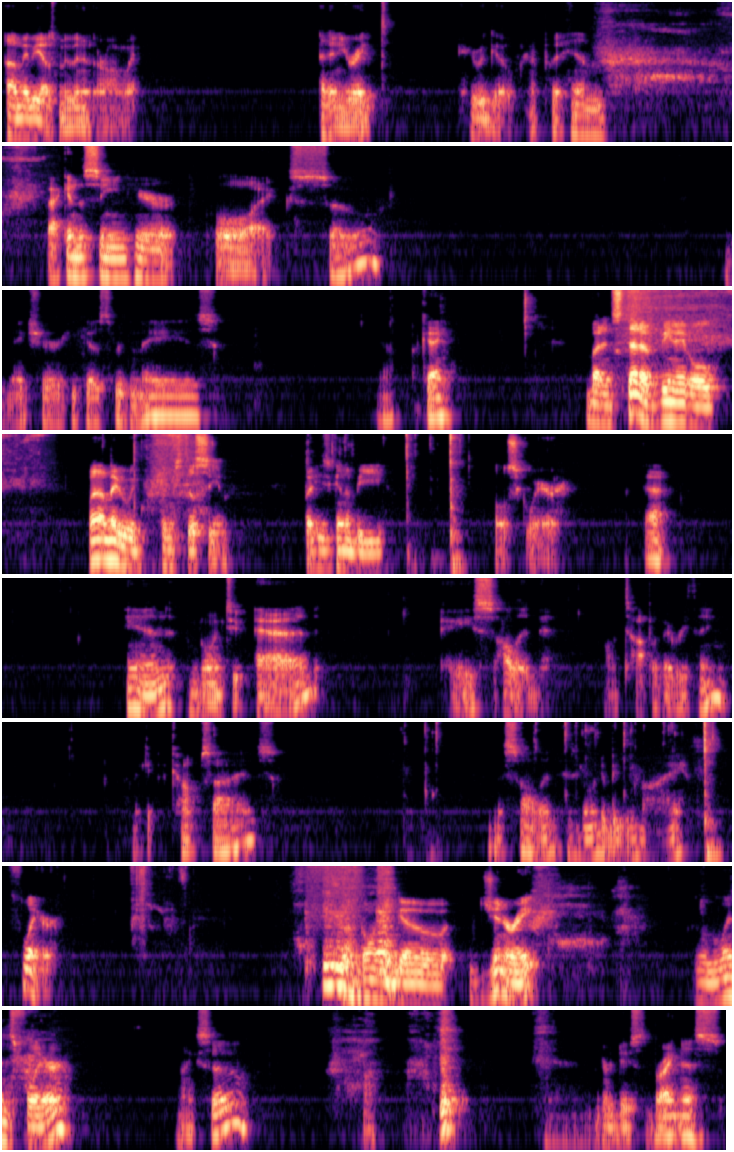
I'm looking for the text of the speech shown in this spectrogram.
Oh, maybe I was moving it the wrong way. At any rate, here we go. We're going to put him back in the scene here, like so. Make sure he goes through the maze. Yeah, okay. But instead of being able, well, maybe we, can still see him, but he's going to be a little square like that. And I'm going to add a solid on top of everything. Make it the comp size. And the solid is going to be my flare. I'm going to go generate the lens flare like so. And reduce the brightness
